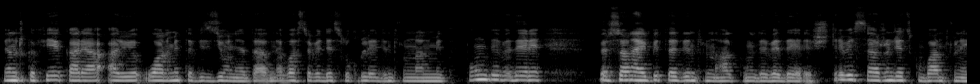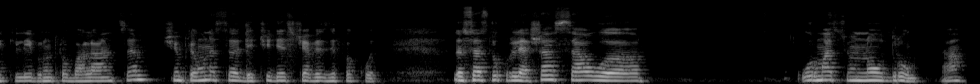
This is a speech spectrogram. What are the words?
pentru că fiecare are o anumită viziune, dar dumneavoastră vedeți lucrurile dintr-un anumit punct de vedere, persoana iubită dintr-un alt punct de vedere și trebuie să ajungeți cumva într-un echilibru, într-o balanță și împreună să decideți ce aveți de făcut. Lăsați lucrurile așa sau uh, urmați un nou drum, da?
